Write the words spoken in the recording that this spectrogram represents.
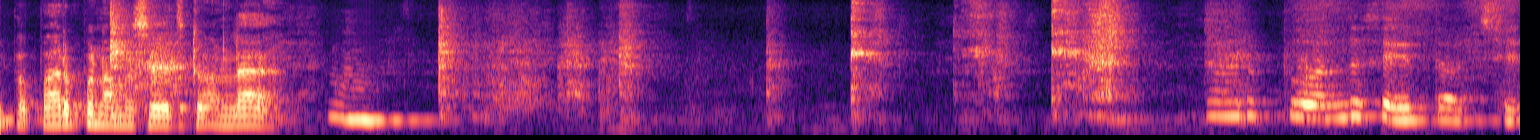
இப்போ பருப்பு நம்ம சேர்த்துட்டோம்ல. பருப்பு வந்து சேர்த்தாச்சு.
